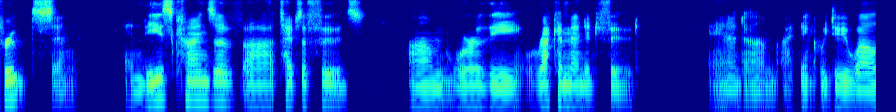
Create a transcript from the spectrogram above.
fruits and and these kinds of uh, types of foods um, were the recommended food. And um, I think we do well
